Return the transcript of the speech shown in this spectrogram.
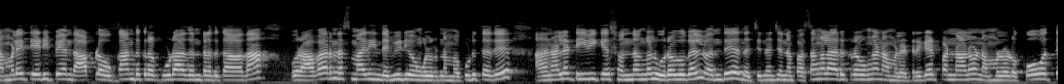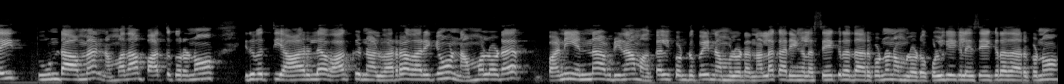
நம்மளே தேடி போய் அந்த ஆப்பில் உட்காந்துக்கிற கூடாதுன்றதுக்காக தான் ஒரு அவேர்னஸ் மாதிரி இந்த வீடியோ உங்களுக்கு நம்ம கொடுத்தது. அதனால் டிவிக்கே சொந்தங்கள் உறவுகள் வந்து அந்த சின்ன சின்ன பசங்களாக இருக்கிறவங்க நம்மளை ட்ரிகேட் பண்ணாலும் நம்மளோட கோவத்தை தூண்டாமல் நம்ம தான் பார்த்துக்கிறணும் இருபத்தி ஆறில் வாக்கு நாள் வர்ற வரைக்கும் நம்மளோட பணி என்ன அப்படின்னா மக்கள் கொண்டு போய் நம்மளோட நல்ல காரியங்களை சேர்க்குறதா இருக்கணும் நம்மளோட கொள்கைகளை சேர்க்குறதா இருக்கணும்.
